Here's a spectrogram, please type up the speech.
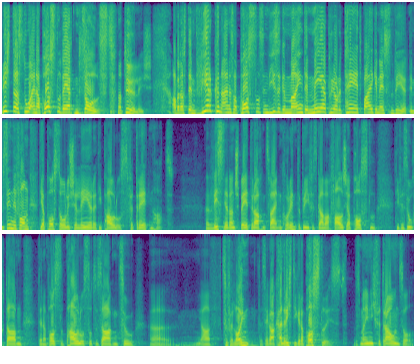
Nicht, dass du ein Apostel werden sollst, natürlich, aber dass dem Wirken eines Apostels in dieser Gemeinde mehr Priorität beigemessen wird, im Sinne von die apostolische Lehre, die Paulus vertreten hat. Wir wissen ja dann später auch im zweiten Korintherbrief, es gab auch falsche Apostel, die versucht haben, den Apostel Paulus sozusagen zu, äh, ja, zu verleumden, dass er gar kein richtiger Apostel ist, dass man ihm nicht vertrauen soll.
